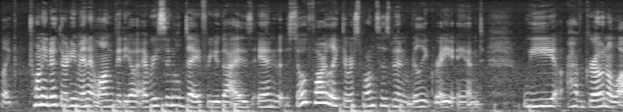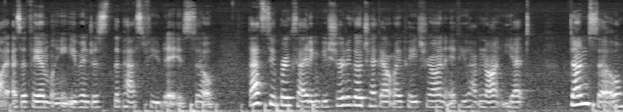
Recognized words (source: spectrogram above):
like 20 to 30 minute long video every single day for you guys. And so far, like the response has been really great, and we have grown a lot as a family, even just the past few days. So that's super exciting. Be sure to go check out my Patreon if you have not yet done so.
